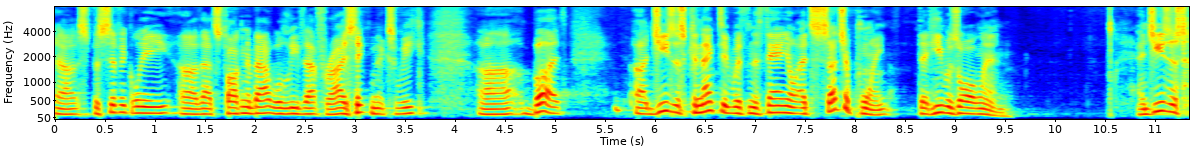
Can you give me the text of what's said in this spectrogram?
uh, specifically uh, that's talking about. We'll leave that for Isaac next week. Uh, but uh, Jesus connected with Nathaniel at such a point that he was all in. And Jesus,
